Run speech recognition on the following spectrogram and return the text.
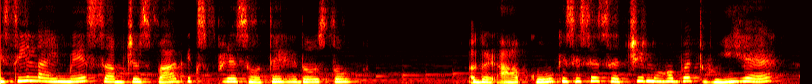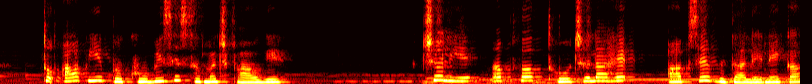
इसी लाइन में सब जज्बात एक्सप्रेस होते हैं दोस्तों। अगर आपको किसी से सच्ची मोहब्बत हुई है तो आप ये बखूबी से समझ पाओगे। चलिए, अब वक्त हो चला है आपसे विदा लेने का।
